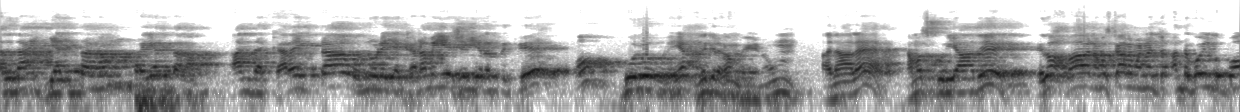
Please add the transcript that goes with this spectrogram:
அதுதான் எத்தனம் பிரயத்தனம். அந்த கரெக்டா உன்னுடைய கடமையை செய்யறதுக்கு குருவுடைய அனுகிரகம் வேணும். அதனால நமஸ்குரியாது. ஏதோ அவா நமஸ்காரம் பண்ண அந்த கோயிலுக்கு போ.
